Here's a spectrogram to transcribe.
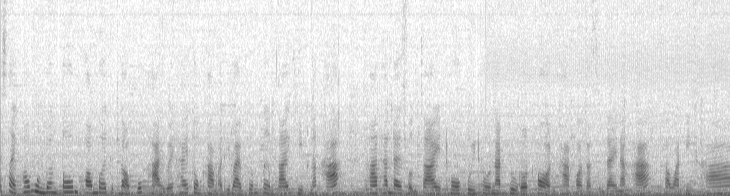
ดใส่ข้อมูลเบื้องต้นพร้อมเบอร์ติดต่อผู้ขายไว้ให้ตรงคำอธิบายเพิ่มเติมใต้คลิปนะคะ ถ้าท่านใดสนใจโทรคุยโทรนัดดูรถก่อนค่ะก่อนตัดสินใจนะคะ สวัสดีค่ะ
